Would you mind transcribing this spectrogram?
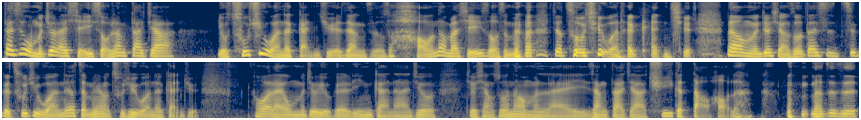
但是我们就来写一首让大家有出去玩的感觉，这样子。我说好，那我们来写一首什么叫出去玩的感觉？那我们就想说，但是这个出去玩要怎么样有出去玩的感觉？后来我们就有个灵感啊，就就想说，那我们来让大家去一个岛好了。那这是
